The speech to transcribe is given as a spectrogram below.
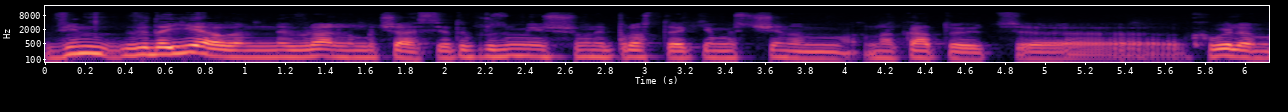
Він видає, але не в реальному часі. Я так розумію, що вони просто якимось чином накатують е, хвилями,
